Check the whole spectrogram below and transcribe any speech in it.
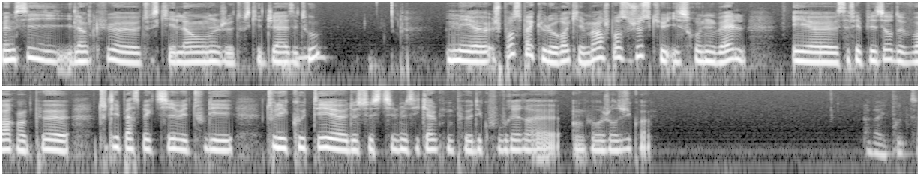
même si il inclut euh, tout ce qui est lounge, tout ce qui est jazz et tout. Mais euh, je pense pas que le rock est mort, je pense juste qu'il se renouvelle et euh, ça fait plaisir de voir un peu euh, toutes les perspectives et tous les tous les côtés de ce style musical qu'on peut découvrir encore aujourd'hui quoi. Ah bah écoute,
